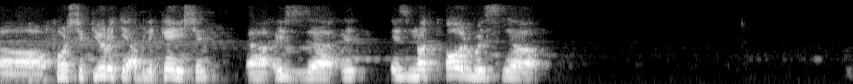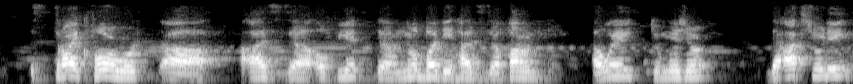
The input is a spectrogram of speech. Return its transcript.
uh, for security application uh, is uh, is not always uh, strike forward uh, as of yet nobody has found a way to measure the actually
